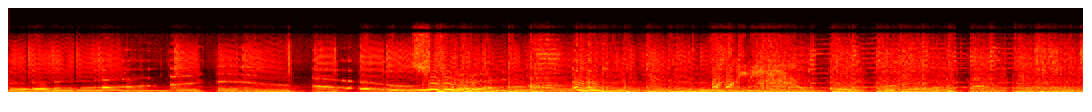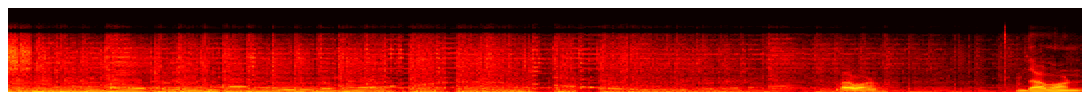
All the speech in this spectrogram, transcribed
Der var den. Der var den.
